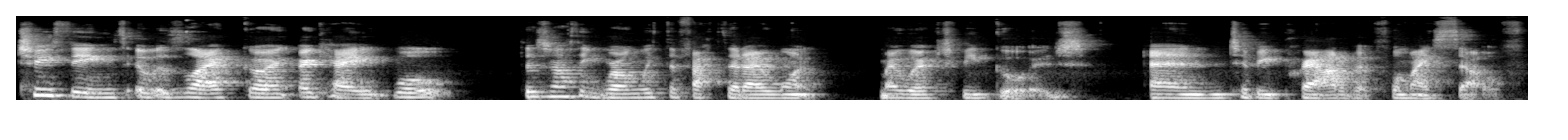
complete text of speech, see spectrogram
two things. It was like going, okay, well, there's nothing wrong with the fact that I want my work to be good and to be proud of it for myself.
